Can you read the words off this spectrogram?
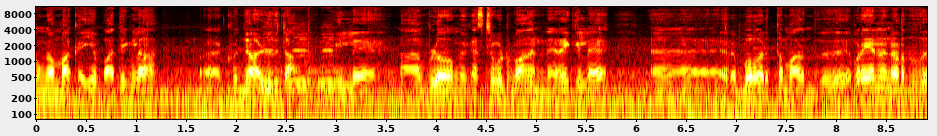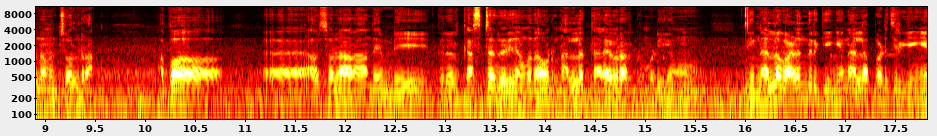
உங்கள் அம்மா கையை பார்த்தீங்களா? கொஞ்சம் அழுதுட்டான். இல்லை நான் அவ்வளோ அவங்க கஷ்டப்பட்டுருப்பாங்கன்னு நினைக்கல. ரொம்ப வருத்தமாக இருந்தது. அப்புறம் என்ன நடந்ததுன்னு அவன் சொல்கிறான் அப்போது அவர் சொன்னாராம் அந்த எம்டி பிறர் கஷ்டம் தெரிஞ்சவங்க தான் ஒரு நல்ல தலைவராக இருக்க முடியும். நீ நல்லா வளர்ந்துருக்கீங்க நல்லா படிச்சிருக்கீங்க.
